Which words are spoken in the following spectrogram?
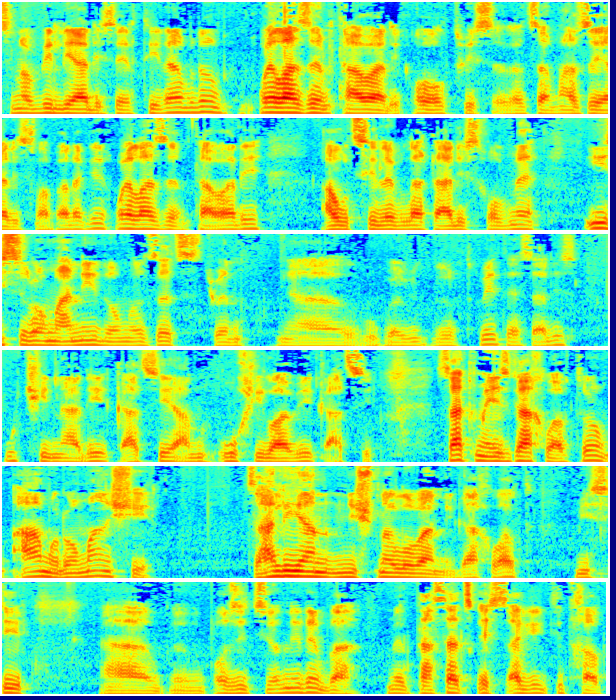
ცნობილი არის ერთი რამ, რომ ყველაზე მთავარი ყოველთვის, როცა მასზე არის ლაპარაკი, ყველაზე მთავარი აუცილებლად არის ხოლმე ის რომანი, რომელზეც ჩვენ უკვე ვთქვით, ეს არის უჩინარი კაცი, ან უხილავი კაცი. საქმე ის გახლავთ, რომ ამ რომანში ძალიან მნიშვნელოვანი გახლავთ მისი პოზიციონირება. მე დასაწყის წაგიკითხავთ,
